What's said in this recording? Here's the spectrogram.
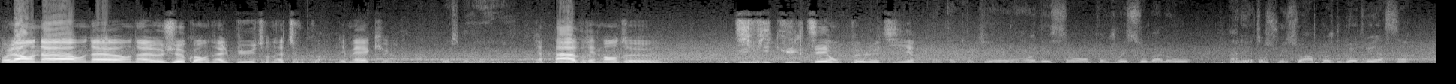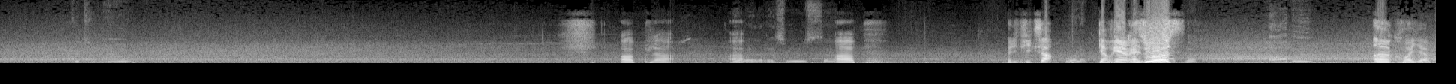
Bon là, on a, on a, on a le jeu quoi, on a le but, on a tout quoi. Les mecs, il n'y a pas vraiment de difficulté, on peut le dire. L'attaquant qui euh, redescend pour jouer ce ballon. Allez, attention, il se rapproche du but adverse. Coutinho. Hop là, Ah. Gabriel Jesus. hop. Magnifique ça. Gabriel but Incroyable,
